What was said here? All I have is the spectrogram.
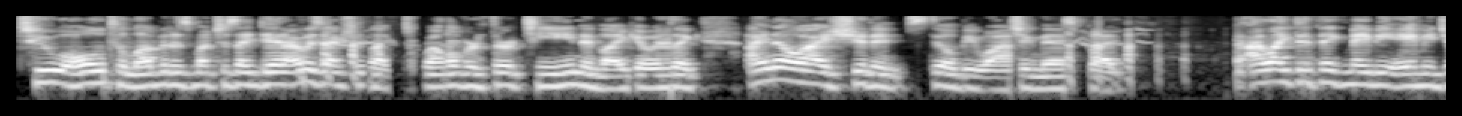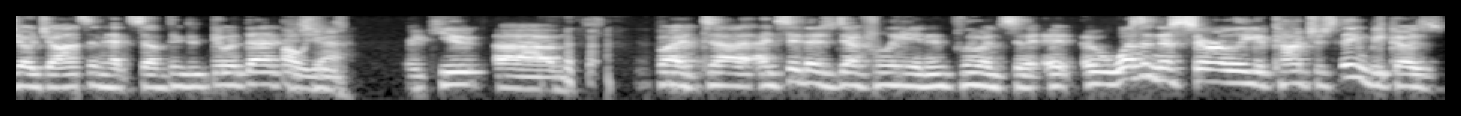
too old to love it as much as I did. I was actually like 12 or 13 and like it was like I know I shouldn't still be watching this, but I like to think maybe Amy Jo Johnson had something to do with that. Oh yeah. Very cute. Um, but uh, I'd say there's definitely an influence. It, it, it wasn't necessarily a conscious thing because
